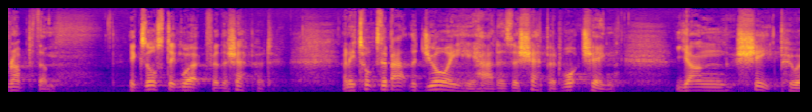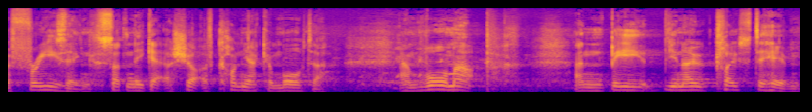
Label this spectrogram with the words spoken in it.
rub them. Exhausting work for the shepherd. And he talks about the joy he had as a shepherd watching young sheep who are freezing suddenly get a shot of cognac and water and warm up and be, you know, close to him.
